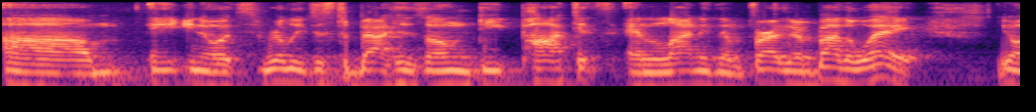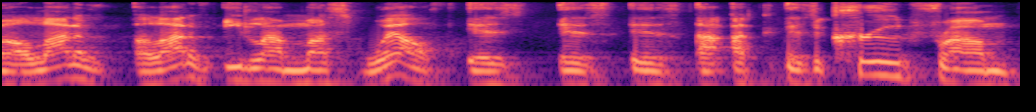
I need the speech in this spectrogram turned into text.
Um, you know, it's really just about his own deep pockets and lining them further. And by the way, you know, a lot of a lot of Elon Musk's wealth is is is uh, is accrued from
